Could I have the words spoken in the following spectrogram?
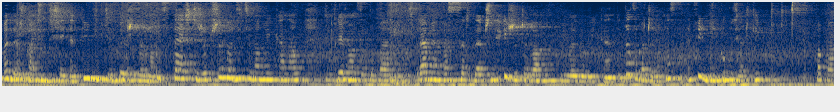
Będę już kończyć dzisiaj ten filmik. Dziękuję, że ze mną jesteście, że przychodzicie na mój kanał. Dziękuję Wam za to bardzo. Pozdrawiam Was serdecznie i życzę Wam miłego weekendu. Do zobaczenia w następnym filmiku. Buziaczki. Pa, pa.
